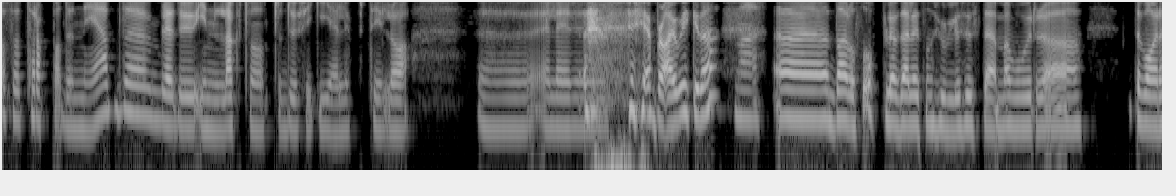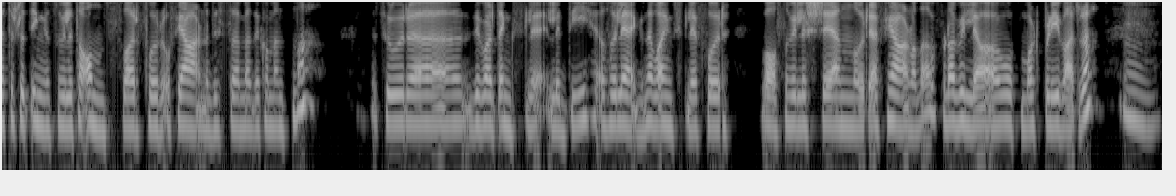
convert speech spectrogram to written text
Altså, trappa du ned? Ble du innlagt sånn at du fikk hjelp til å øh, Eller jeg blei jo ikke det. Eh, Der også opplevde jeg litt sånn hull i systemet hvor uh, det var rett og slett ingen som ville ta ansvar for å fjerne disse medikamentene. Jeg tror de var litt engstelige, eller de, altså legene var engstelige for hva som ville skje når jeg fjerna det, for da ville jeg åpenbart bli verre. Mm.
